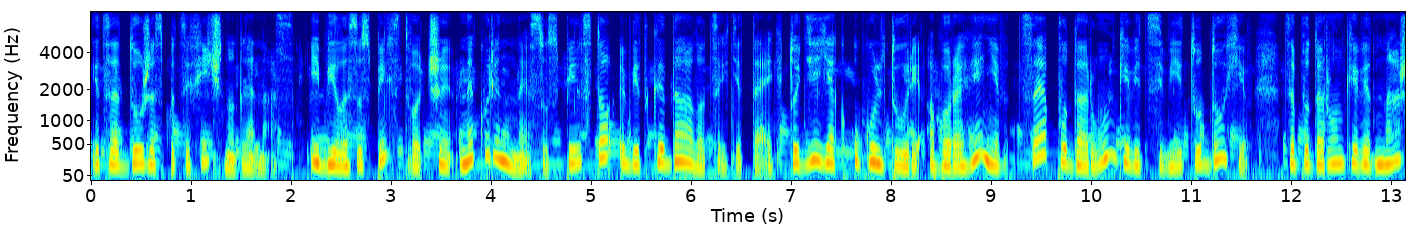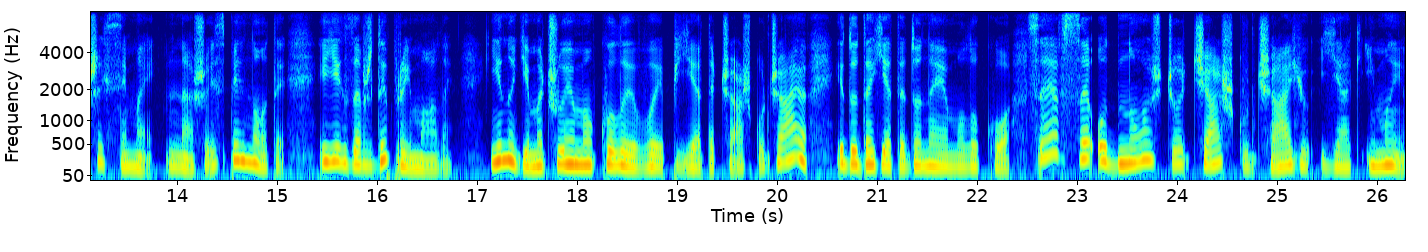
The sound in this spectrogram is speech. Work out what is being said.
і це дуже специфічно для нас. І біле суспільство чи некорінне суспільство відкидало цих дітей, тоді як у культурі аборигенів це подарунки від світу духів, це подарунки від наших сімей, нашої спільноти, і їх завжди приймали. Іноді ми чуємо, коли ви п'єте чашку чаю і додаєте до неї молоко. Це все одно, що чашку чаю, як і ми.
